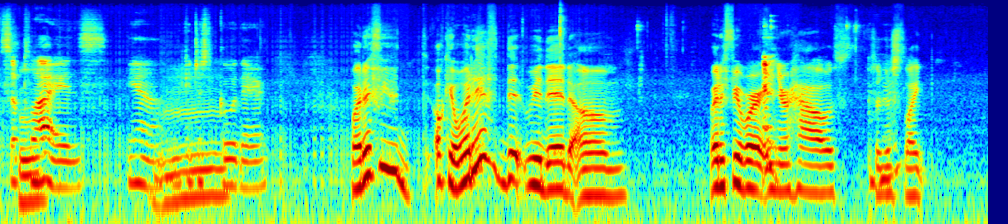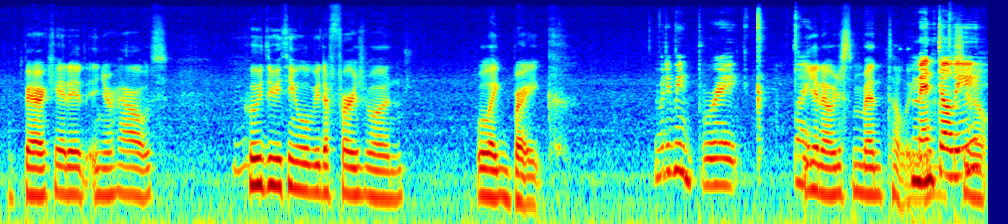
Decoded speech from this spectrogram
supplies, yeah, we could just Mm. go there. What if you? Okay, what if we did um, what if you were in your house, so Mhm. just like barricaded in your house? Mhm. Who do you think will be the first one? Will like break? What do you mean break? Like you know, just mentally. Mentally? you know,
